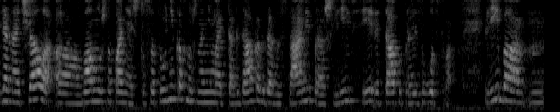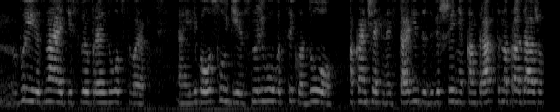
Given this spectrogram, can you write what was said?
для начала э, вам нужно понять, что сотрудников нужно нанимать тогда, когда вы сами прошли все этапы производства. Либо вы знаете свое производство, э, либо услуги с нулевого цикла до окончательной стадии, до завершения контракта на продажу,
